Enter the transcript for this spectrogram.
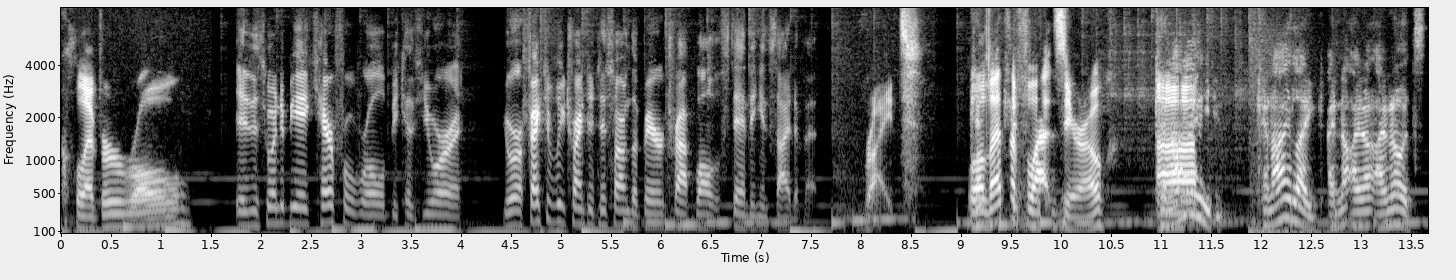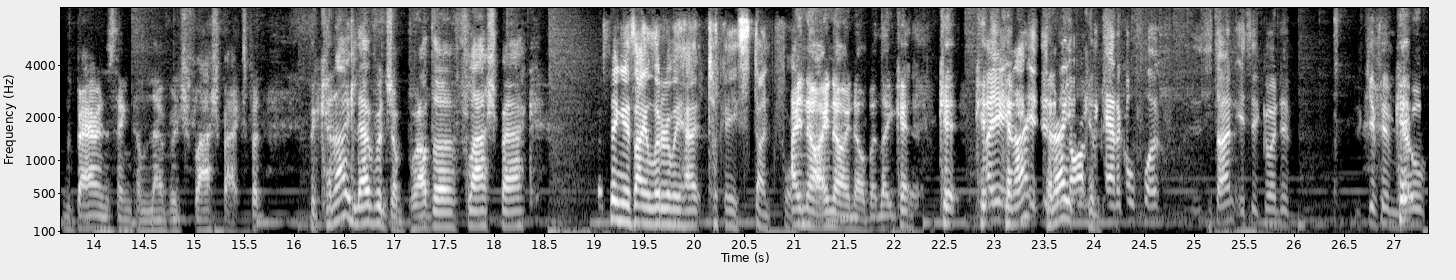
clever roll. It is going to be a careful roll because you are you're effectively trying to disarm the bear trap while standing inside of it. Right. Well, Can- that's a flat zero. Can Uh, I? Can I like? I know. I know. I know it's the Baron's thing to leverage flashbacks, but but can I leverage a brother flashback? The thing is, I literally had, took a stunt for. I it. know. I know. I know. But like, can can can, can I? Is Can it I? a Can, non-mechanical fl- stunt? Is it going to give him Can- no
